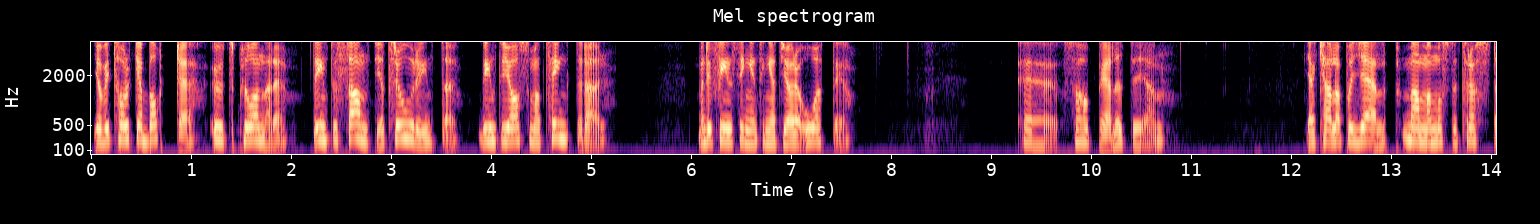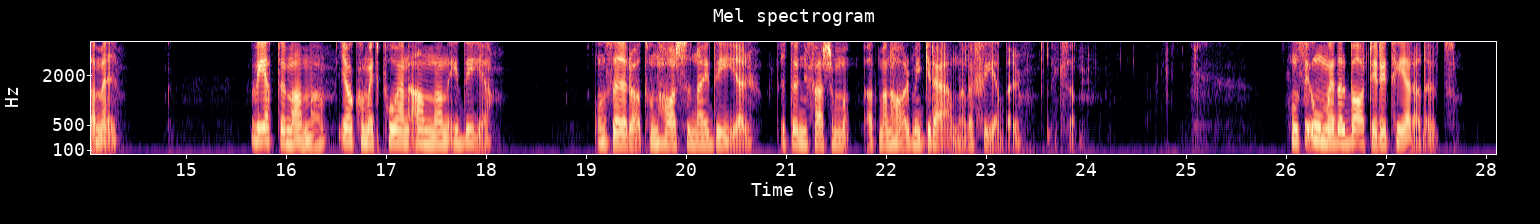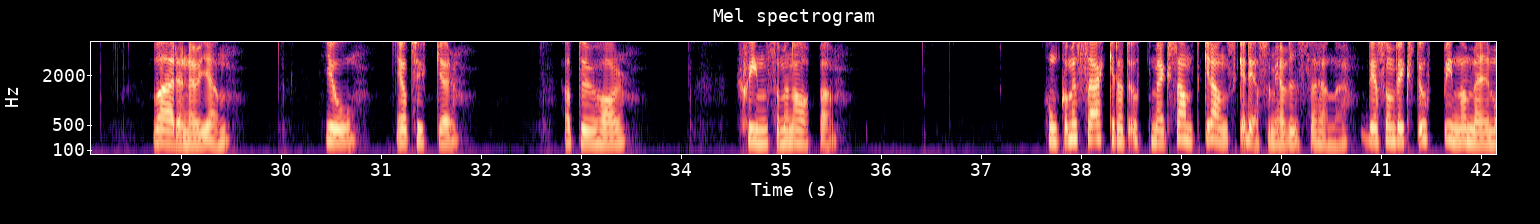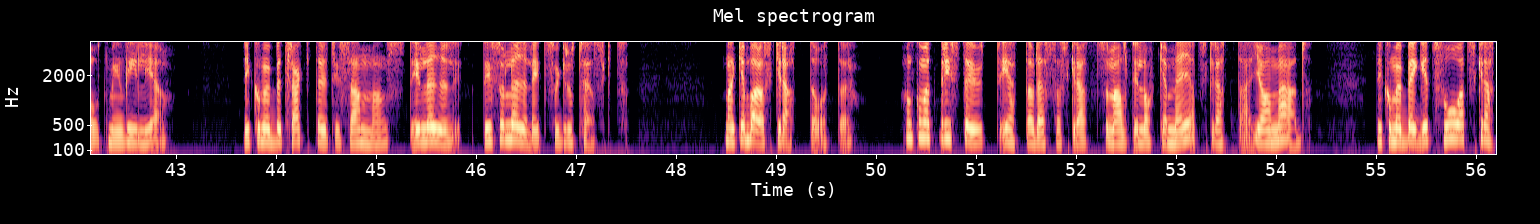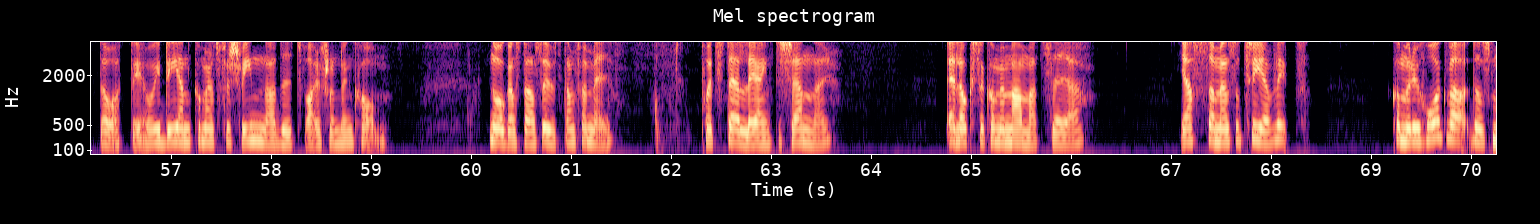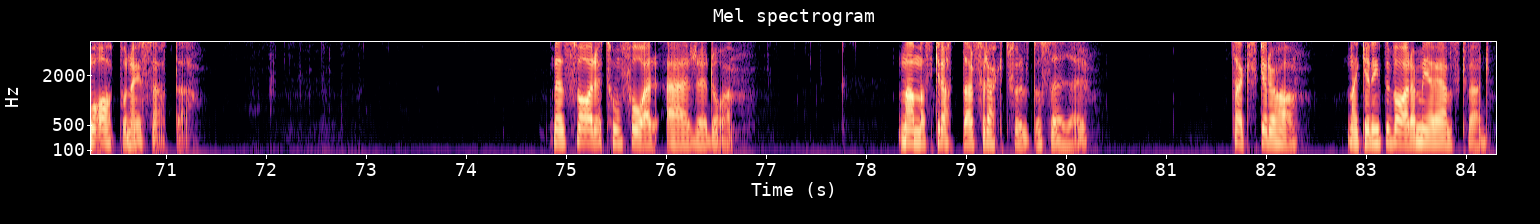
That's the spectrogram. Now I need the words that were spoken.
Jag vill torka bort det, utplåna det. Det är inte sant, jag tror inte. Det är inte jag som har tänkt det där. Men det finns ingenting att göra åt det. Eh, så hoppar jag lite igen. Jag kallar på hjälp, mamma måste trösta mig. Vet du mamma, jag har kommit på en annan idé. Hon säger då att hon har sina idéer, lite ungefär som att man har migrän eller feber. Liksom. Hon ser omedelbart irriterad ut. Vad är det nu igen? Jo, jag tycker att du har skinn som en apa. Hon kommer säkert att uppmärksamt granska det som jag visar henne, det som växt upp inom mig mot min vilja. Vi kommer betrakta det tillsammans. Det är, löjligt, det är så löjligt, så groteskt. Man kan bara skratta åt det. Hon kommer att brista ut i ett av dessa skratt som alltid lockar mig att skratta, jag med. Vi kommer bägge två att skratta åt det och idén kommer att försvinna dit varifrån den kom. Någonstans utanför mig. På ett ställe jag inte känner. Eller också kommer mamma att säga Jassa, men så trevligt. Kommer du ihåg vad de små aporna är söta? Men svaret hon får är då Mamma skrattar föraktfullt och säger Tack ska du ha. Man kan inte vara mer älskvärd.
